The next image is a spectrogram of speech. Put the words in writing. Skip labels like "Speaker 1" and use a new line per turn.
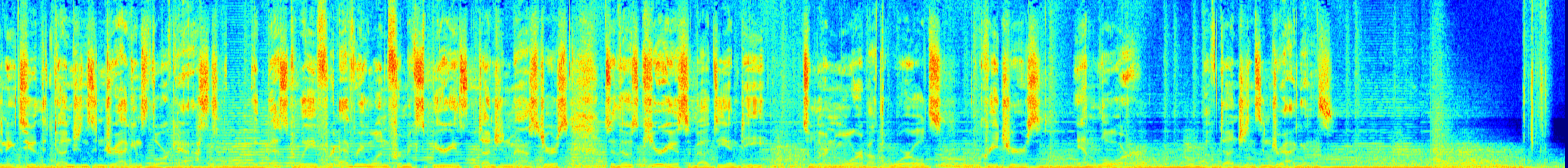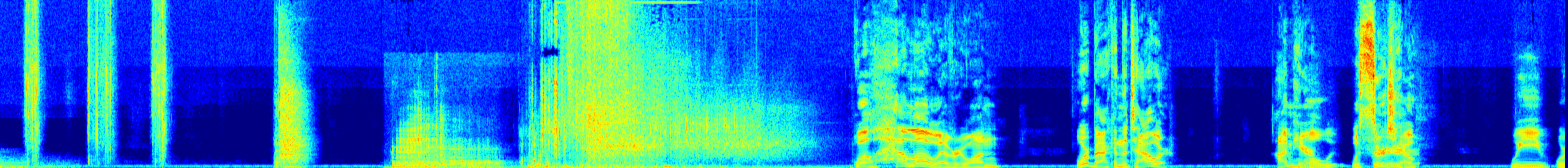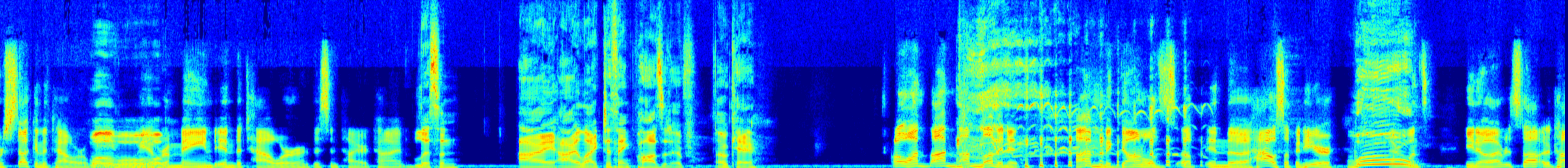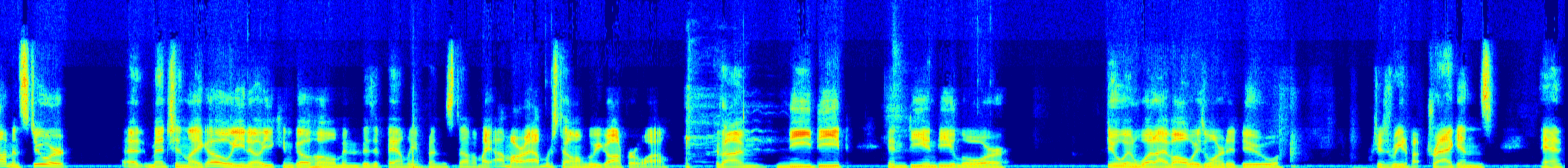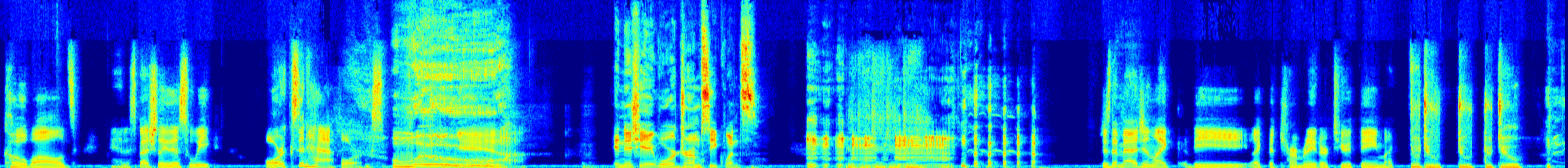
Listening to the Dungeons and Dragons Lorecast, the best way for everyone from experienced dungeon masters to those curious about D&D to learn more about the worlds, creatures, and lore of Dungeons and Dragons.
Well, hello everyone. We're back in the tower. I'm here
Well, we-
with Sergio.
We were stuck in the tower.
Whoa,
we,
whoa, whoa,
we have remained in the tower this entire time.
Listen, I I like to think positive. Okay.
Oh, I'm I'm I'm loving it. I'm McDonald's up in the house up in here.
Woo!
Everyone's, you know, I was Tom and Stuart had uh, mentioned like, oh, you know, you can go home and visit family and friends and stuff. I'm like, I'm all right. I'm just telling them I'm gonna be gone for a while because I'm knee deep in D and D lore, doing what I've always wanted to do, which is read about dragons and kobolds, and especially this week, orcs and half orcs.
Woo!
Yeah.
Initiate war drum sequence.
Just imagine like the like the Terminator 2 theme, like do do do do do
